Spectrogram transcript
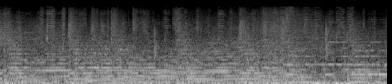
Thank you.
